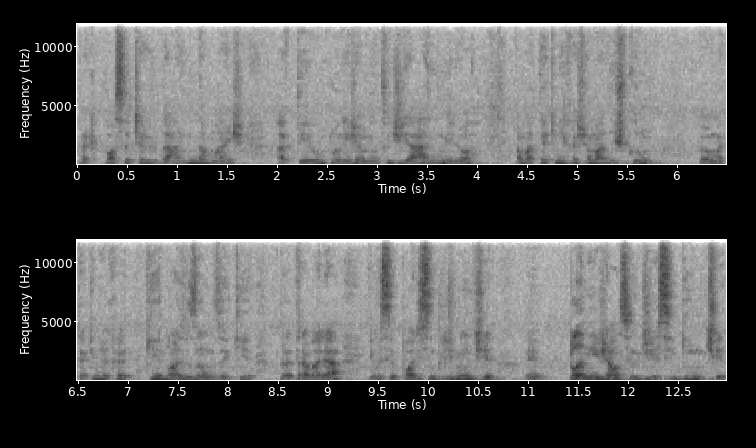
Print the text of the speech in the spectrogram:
para que possa te ajudar ainda mais a ter um planejamento diário melhor, é uma técnica chamada Scrum. É uma técnica que nós usamos aqui para trabalhar e você pode simplesmente é, planejar o seu dia seguinte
